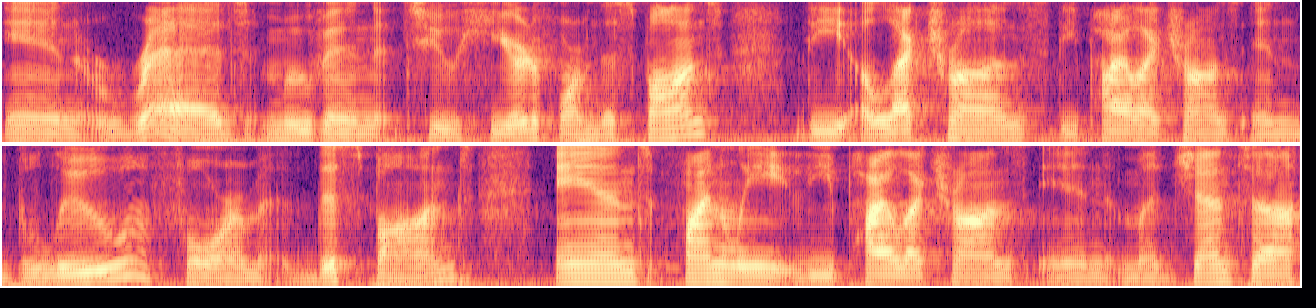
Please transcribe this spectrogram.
in red move into here to form this bond. The electrons, the pi electrons in blue form this bond. And finally, the pi electrons in magenta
